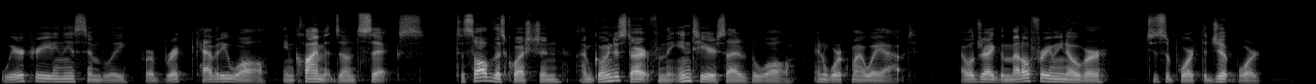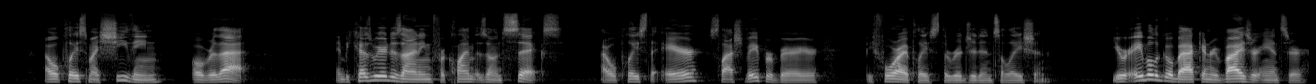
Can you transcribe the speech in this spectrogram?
we are creating the assembly for a brick cavity wall in Climate Zone 6. To solve this question, I'm going to start from the interior side of the wall and work my way out. I will drag the metal framing over to support the gypboard. I will place my sheathing over that. And because we are designing for climate zone 6, I will place the air slash vapor barrier before I place the rigid insulation. You are able to go back and revise your answer,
